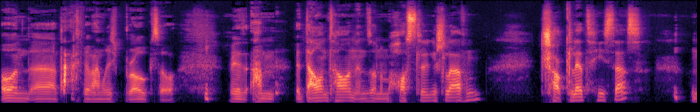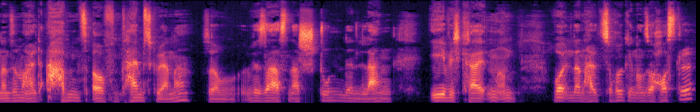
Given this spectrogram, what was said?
und äh, ach, wir waren richtig broke so. Wir haben downtown in so einem Hostel geschlafen. Chocolate hieß das. Und dann sind wir halt abends auf dem Times Square, ne? So, wir saßen da stundenlang, Ewigkeiten und wollten dann halt zurück in unser Hostel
